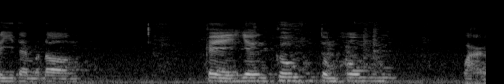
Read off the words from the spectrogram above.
3តែម្ដងគេយើងគូសទំហំបាទ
